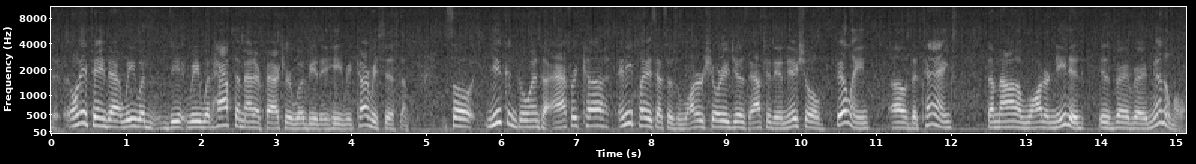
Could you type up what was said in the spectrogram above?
the only thing that we would, be, we would have to manufacture would be the heat recovery system. So you can go into Africa, any place that there's water shortages after the initial filling of the tanks, the amount of water needed is very, very minimal.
